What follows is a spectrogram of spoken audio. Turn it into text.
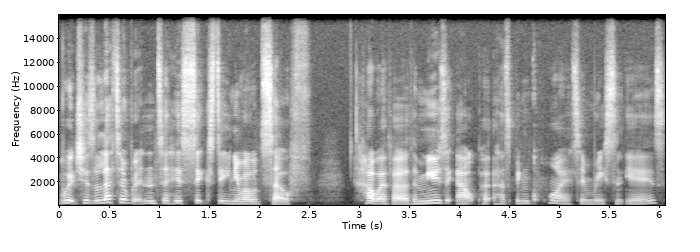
which is a letter written to his 16 year old self. However, the music output has been quiet in recent years.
